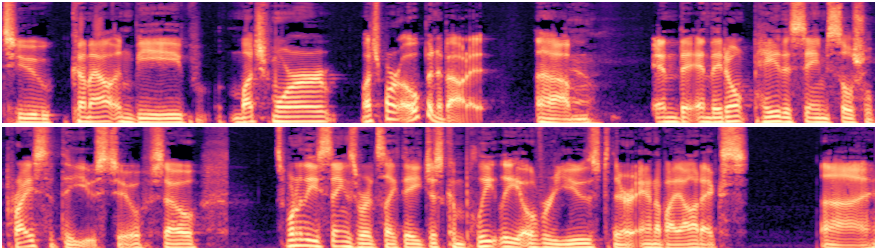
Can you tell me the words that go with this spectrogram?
to come out and be much more much more open about it. Um and they, and they don't pay the same social price that they used to so it's one of these things where it's like they just completely overused their antibiotics uh,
